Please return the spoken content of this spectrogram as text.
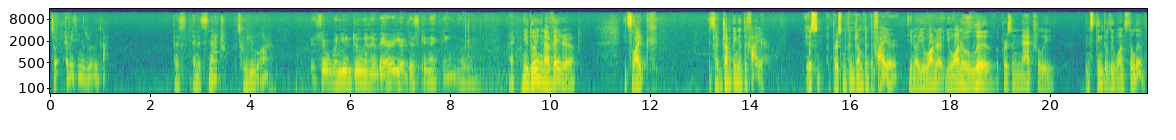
So everything is really God. And it's, and it's natural. It's who you are. So when you do an Avera, you're disconnecting? Or? Right. When you're doing an Avera, it's like, it's like jumping into fire. Listen, a person can jump into fire. You know, you want to you want to live. A person naturally, instinctively wants to live.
